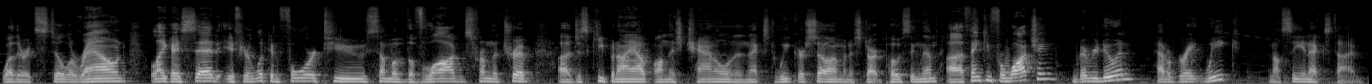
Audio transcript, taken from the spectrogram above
whether it's still around. Like I said, if you're looking forward to some of the vlogs from the trip, uh, just keep an eye out on this channel in the next week or so. I'm going to start posting them. Uh, thank you for watching. Whatever you're doing, have a great week, and I'll see you next time.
